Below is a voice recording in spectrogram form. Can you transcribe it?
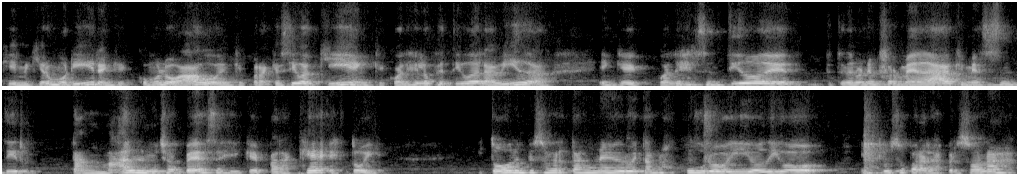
que me quiero morir, en que cómo lo hago, en que para qué sigo aquí, en que cuál es el objetivo de la vida, en que cuál es el sentido de, tener una enfermedad que me hace sentir tan mal muchas veces y que para qué estoy. Y todo lo empiezo a ver tan negro y tan oscuro y yo digo, incluso para las personas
